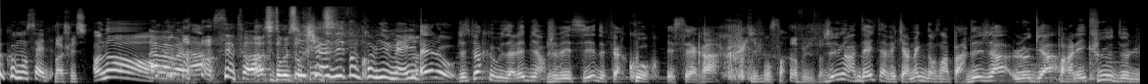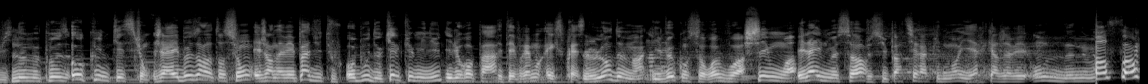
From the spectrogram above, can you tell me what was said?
Veut commencer Bah Chris. Oh non Ah bah voilà, c'est toi. Ah, c'est tombé sur Tu choisis ton premier mail. Hello J'espère que vous allez bien. Je vais essayer de faire court. Et c'est rare qu'ils font ça. Oh. J'ai eu un date avec un mec dans un parc. Déjà, le gars parlait que de lui, ne me pose aucune question. J'avais besoin d'attention et j'en avais pas du tout. Au bout de quelques minutes, il repart. C'était vraiment express. Le lendemain, Non, il mais- veut qu'on se revoie chez moi. Et là, il me sort. Je suis parti rapidement hier car j'avais honte de nous voir ensemble.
